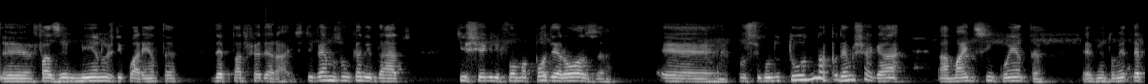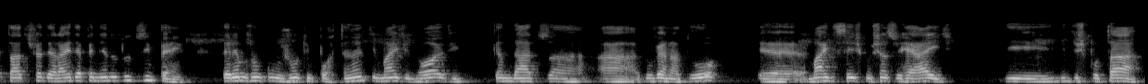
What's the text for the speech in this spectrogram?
é, fazer menos de 40 deputados federais. Tivemos um candidato que chega de forma poderosa é, para o segundo turno, nós podemos chegar a mais de 50, eventualmente, deputados federais, dependendo do desempenho. Teremos um conjunto importante, mais de nove candidatos a, a governador, é, mais de seis com chances reais de, de, disputar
